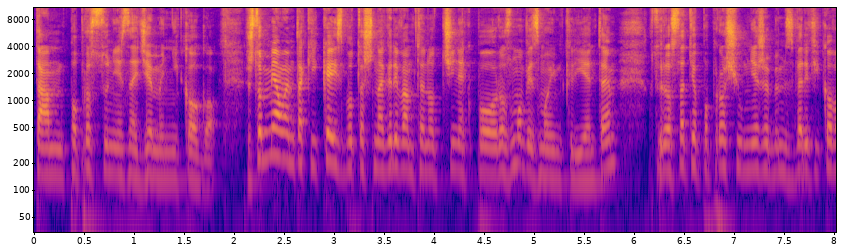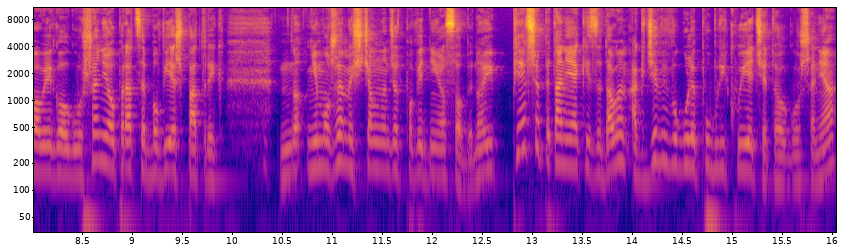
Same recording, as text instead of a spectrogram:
tam po prostu nie znajdziemy nikogo. Zresztą miałem taki case, bo też nagrywam ten odcinek po rozmowie z moim klientem, który ostatnio poprosił mnie, żebym zweryfikował jego ogłoszenie o pracę, bo wiesz, Patryk, no, nie możemy ściągnąć odpowiedniej osoby. No i pierwsze pytanie, jakie zadałem, a gdzie wy w ogóle publikujecie te ogłoszenia?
